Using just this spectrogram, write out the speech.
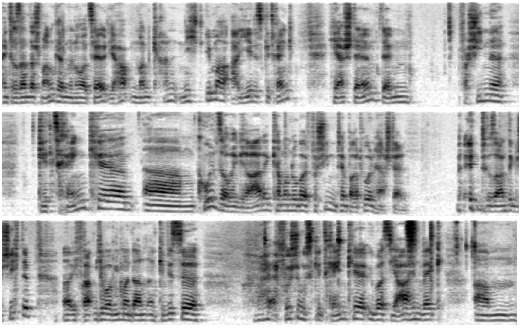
Interessanter Schwank, hat mir noch erzählt. Ja, man kann nicht immer jedes Getränk herstellen, denn verschiedene Getränke, ähm, Kohlensäure gerade, kann man nur bei verschiedenen Temperaturen herstellen. interessante Geschichte. Äh, ich frage mich aber, wie man dann an gewisse Erfrischungsgetränke übers Jahr hinweg ähm,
